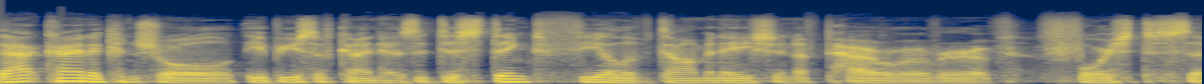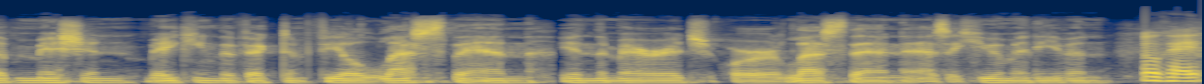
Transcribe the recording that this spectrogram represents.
That kind of control, the abusive kind, has a distinct feel of domination, of power over, of forced submission, making the victim feel less than in the marriage or less than as a human, even. Okay.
